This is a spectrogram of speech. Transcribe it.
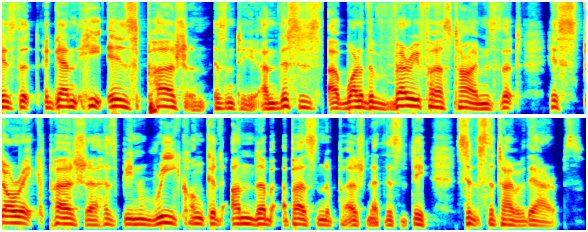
is that again he is Persian, isn't he? And this is uh, one of the very first times that historic Persia has been reconquered under a person of Persian ethnicity since the time of the Arabs.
